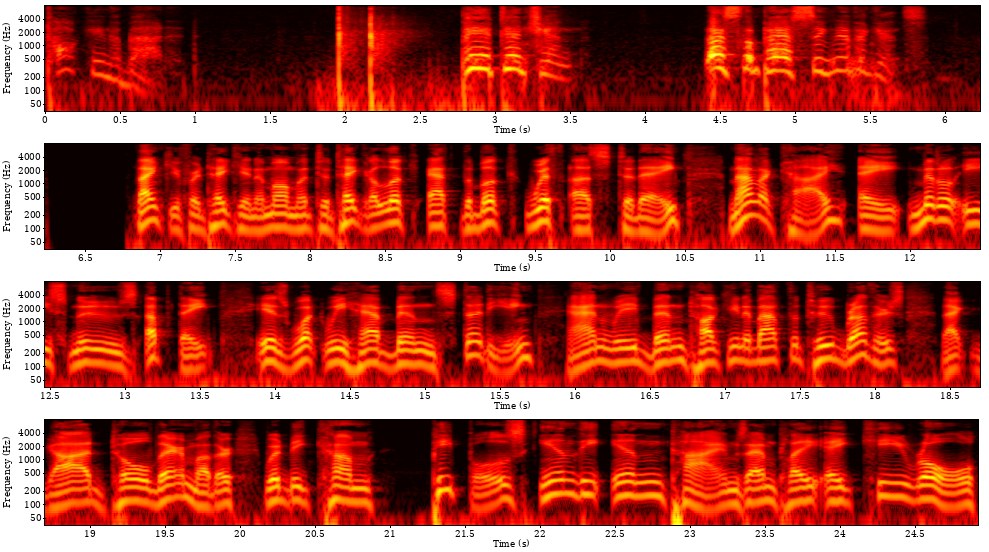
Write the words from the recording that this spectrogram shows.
talking about it. Pay attention. That's the past significance. Thank you for taking a moment to take a look at the book with us today. Malachi, a Middle East news update, is what we have been studying, and we've been talking about the two brothers that God told their mother would become peoples in the end times and play a key role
